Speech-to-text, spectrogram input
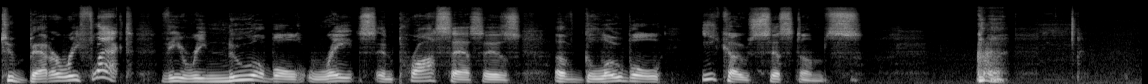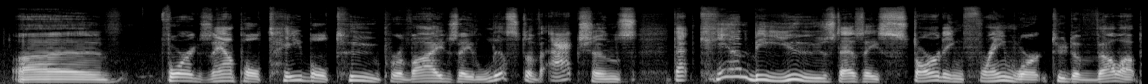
to better reflect the renewable rates and processes of global ecosystems. uh, for example, Table 2 provides a list of actions that can be used as a starting framework to develop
